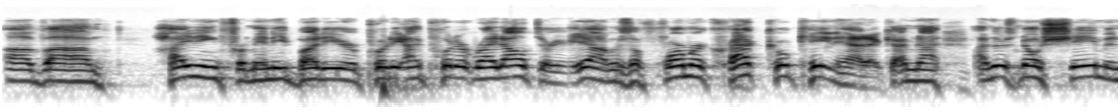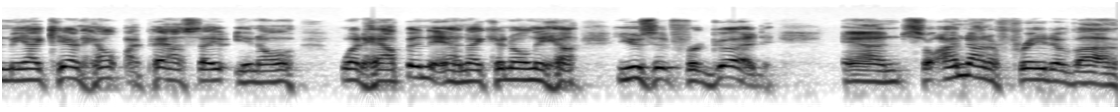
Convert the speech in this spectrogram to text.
of. Um, hiding from anybody or putting I put it right out there. Yeah, I was a former crack cocaine addict. I'm not I, there's no shame in me. I can't help my past. I you know what happened and I can only uh, use it for good. And so I'm not afraid of uh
